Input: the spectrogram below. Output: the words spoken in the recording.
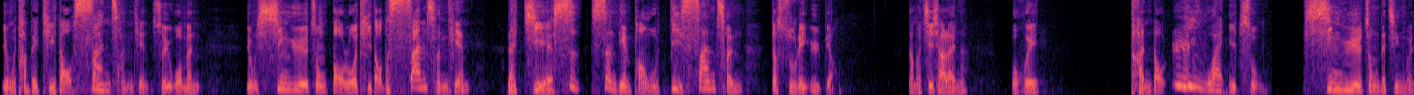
因为他被提到三层天，所以我们用新约中保罗提到的三层天来解释圣殿旁屋第三层的属灵预表。那么接下来呢，我会谈到另外一处新约中的经文。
